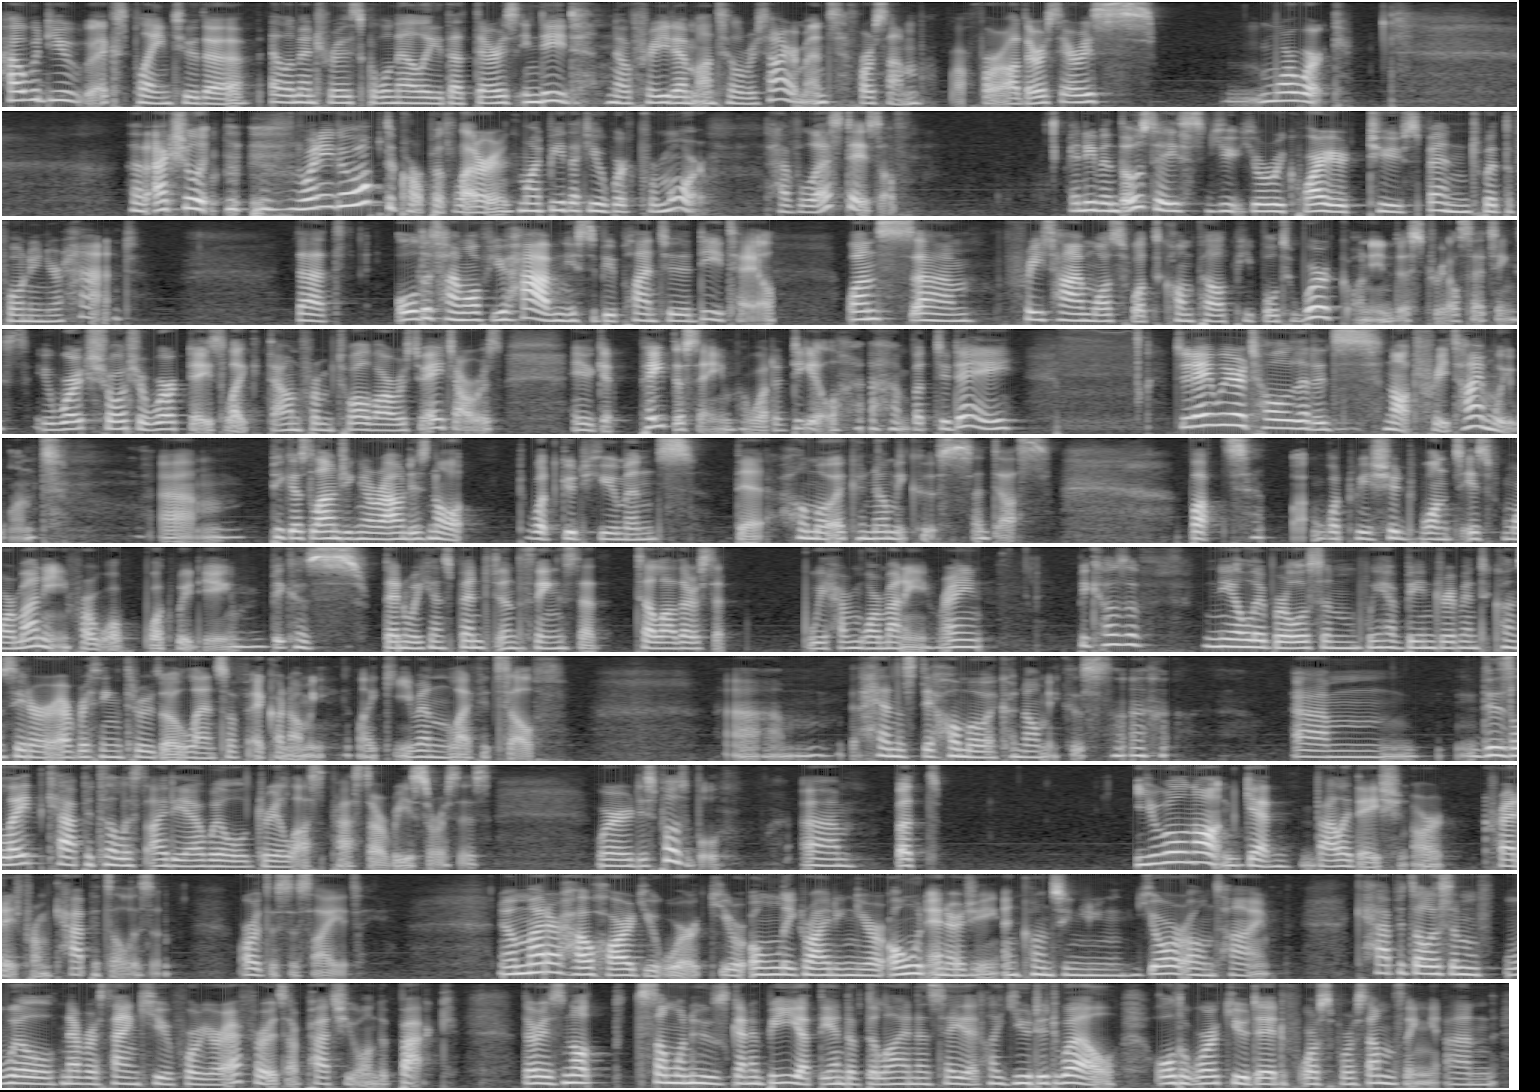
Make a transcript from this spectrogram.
How would you explain to the elementary school Nelli that there is indeed no freedom until retirement for some, for others there is more work? That actually, when you go up the corporate ladder, it might be that you work for more, have less days off. And even those days, you, you're required to spend with the phone in your hand. That all the time off you have needs to be planned to the detail. Once um, free time was what compelled people to work on industrial settings. You work shorter workdays, like down from 12 hours to 8 hours, and you get paid the same. What a deal. but today, today we are told that it's not free time we want. Um, because lounging around is not what good humans, the Homo economicus, does. But what we should want is more money for what, what we do, because then we can spend it on the things that tell others that we have more money, right? Because of neoliberalism, we have been driven to consider everything through the lens of economy, like even life itself. Um, hence the Homo economicus. um, this late capitalist idea will drill us past our resources. We're disposable. Um, but you will not get validation or credit from capitalism or the society. No matter how hard you work, you're only grinding your own energy and consuming your own time. Capitalism will never thank you for your efforts or pat you on the back. There is not someone who's gonna be at the end of the line and say that like you did well, all the work you did was for something, and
